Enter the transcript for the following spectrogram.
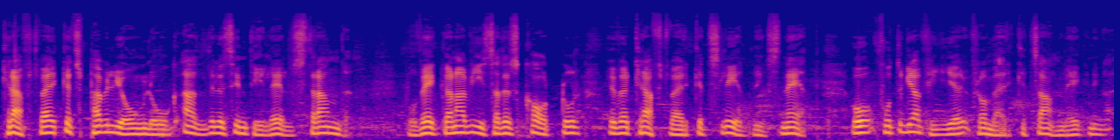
Kraftverkets paviljong låg alldeles intill älvstranden. På väggarna visades kartor över kraftverkets ledningsnät och fotografier från verkets anläggningar.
